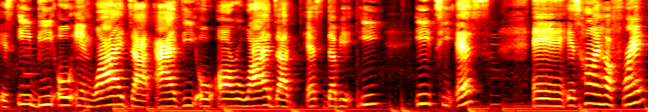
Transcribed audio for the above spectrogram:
it's E B O N Y dot I V O R Y dot S W E E T S. And it's her and her friend.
